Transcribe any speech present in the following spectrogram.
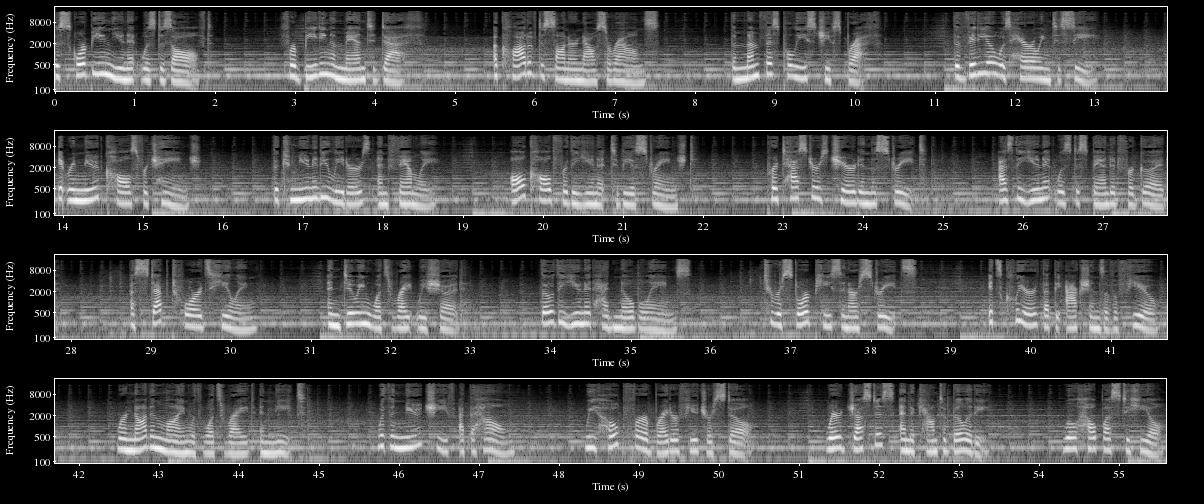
The Scorpion unit was dissolved. For beating a man to death. A cloud of dishonor now surrounds the Memphis police chief's breath. The video was harrowing to see. It renewed calls for change. The community leaders and family all called for the unit to be estranged. Protesters cheered in the street as the unit was disbanded for good. A step towards healing and doing what's right we should. Though the unit had noble aims to restore peace in our streets, it's clear that the actions of a few were not in line with what's right and neat. With a new chief at the helm, we hope for a brighter future still, where justice and accountability will help us to heal.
